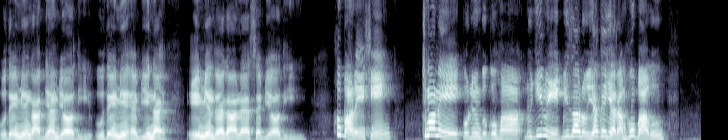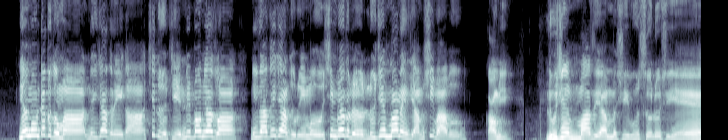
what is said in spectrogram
ဦးသိမ်းမြင့်ကပြန်ပြောသည်ဦးသိမ်းမြင့်အပြေး၌အေးမြင့်တွေကလည်းဆက်ပြောသည်ဟုတ်ပါတယ်ရှင်ကျမနဲ့ကိုလွင်ကိုကိုဟာလူကြီးတွေပြီးစားလို့ရခဲ့ရတာမဟုတ်ပါဘူးရန်ကုန်တက္ကသိုလ်မှာနေကြကလေးကအချစ်သူအဖြစ်နှစ်ပေါင်းများစွာနေလာခဲ့ကြသူတွေမို့ရှင်ပြောသလိုလူချင်းမှားနိုင်စရာမရှိပါဘူးကောင်းပြီလူချင်းမှားစရာမရှိဘူးဆိုလို့ရှိရင်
